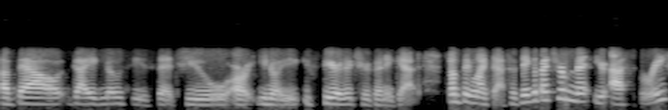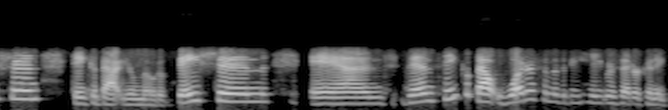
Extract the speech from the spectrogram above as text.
about diagnoses that you are you know you, you fear that you're going to get something like that. So think about your your aspiration think about your motivation and then think about what are some of the behaviors that are going to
